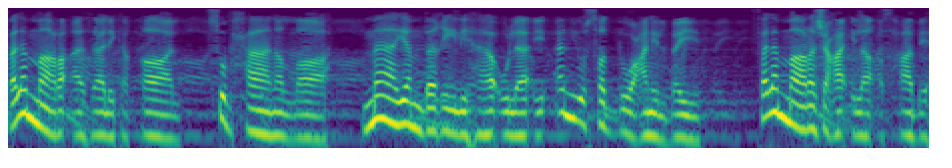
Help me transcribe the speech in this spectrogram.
فلما رأى ذلك قال سبحان الله ما ينبغي لهؤلاء أن يصدوا عن البيت. فلما رجع إلى أصحابه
